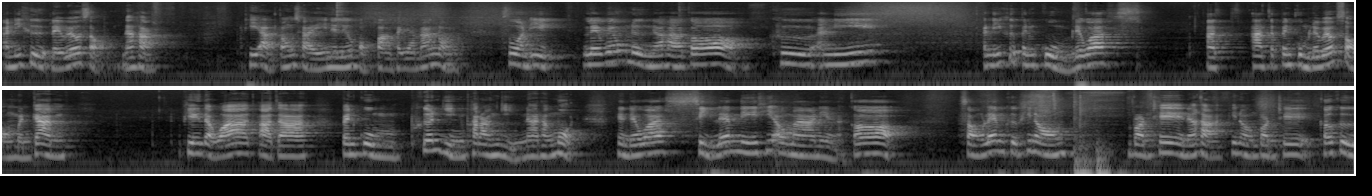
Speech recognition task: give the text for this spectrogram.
อันนี้คือเลเวลสองนะคะ ที่อาจต้องใช้ในเรื่องของความพยายามมากหน่อย ส่วนอีกเลเวลหนึ่งนะคะก็ คืออันนี้ อันนี้คือเป็นกลุ่มเรียกว่าอาจอาจจะเป็นกลุ่มเลเวลสองเหมือนกัน เพียงแต่ว่าอาจจะเป็นกลุ่มเพื่อนหญิงพลังหญิงนะทั้งหมด เห็นได้ว่าสี่เล่มนี้ที่เอามาเนี่ย ก็สองเล่มคือพี่น้องบรอนเท่นะคะ พี่น้องบรอนเท่ก็คือ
